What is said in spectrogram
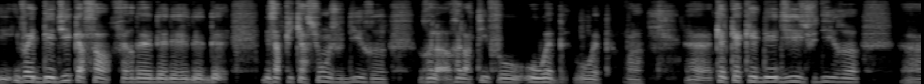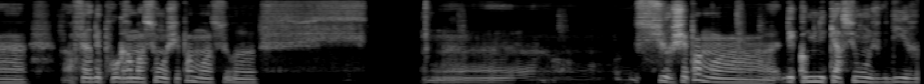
il va être dédié qu'à ça, faire des, applications, je veux dire, relatives au, web, au web. Voilà. Quelqu'un qui est dédié, je veux dire, à faire des programmations, je sais pas moi, sur sur, je sais pas moi, des communications, je veux dire,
